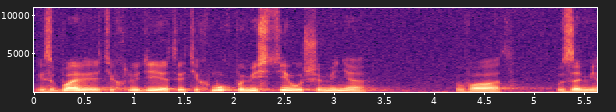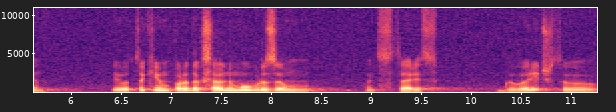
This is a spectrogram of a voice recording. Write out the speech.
избави этих людей от этих мук, помести лучше меня – в ад взамен. И вот таким парадоксальным образом этот старец говорит, что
